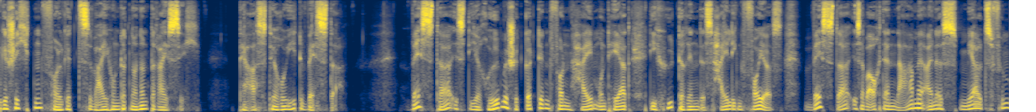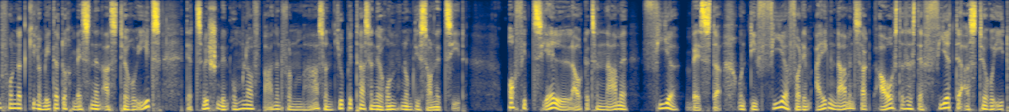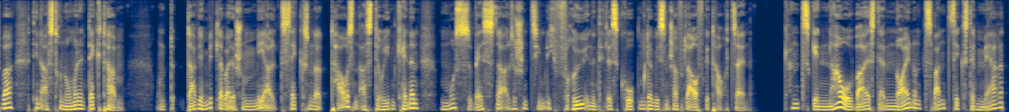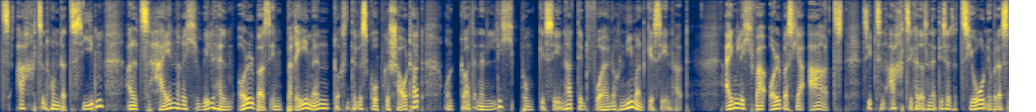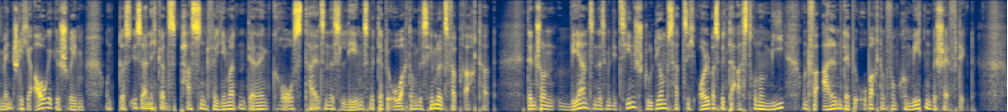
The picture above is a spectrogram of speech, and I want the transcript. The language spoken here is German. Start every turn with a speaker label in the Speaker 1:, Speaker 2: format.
Speaker 1: Sternengeschichten Folge 239 Der Asteroid Vesta Vesta ist die römische Göttin von Heim und Herd, die Hüterin des heiligen Feuers. Vesta ist aber auch der Name eines mehr als 500 Kilometer durchmessenen Asteroids, der zwischen den Umlaufbahnen von Mars und Jupiter seine Runden um die Sonne zieht. Offiziell lautet sein Name Vier Vesta und die Vier vor dem Eigennamen sagt aus, dass es der vierte Asteroid war, den Astronomen entdeckt haben. Und da wir mittlerweile schon mehr als 600.000 Asteroiden kennen, muss Vesta also schon ziemlich früh in den Teleskopen der Wissenschaftler aufgetaucht sein. Ganz genau war es der 29. März 1807, als Heinrich Wilhelm Olbers in Bremen durch sein Teleskop geschaut hat und dort einen Lichtpunkt gesehen hat, den vorher noch niemand gesehen hat. Eigentlich war Olbers ja Arzt. 1780 hat er seine Dissertation über das menschliche Auge geschrieben und das ist eigentlich ganz passend für jemanden, der einen Großteil seines Lebens mit der Beobachtung des Himmels verbracht hat. Denn schon während seines Medizinstudiums hat sich Olbers mit der Astronomie und vor allem der Beobachtung von Kometen beschäftigt.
